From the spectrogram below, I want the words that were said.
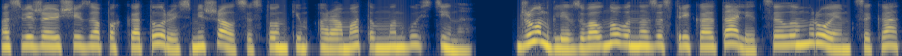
освежающий запах которой смешался с тонким ароматом мангустина. Джунгли взволнованно застрекотали целым роем цикад,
